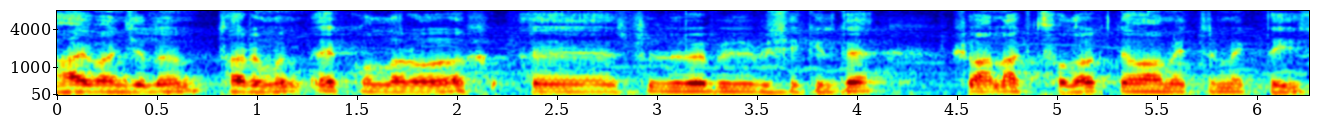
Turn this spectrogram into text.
hayvancılığın, tarımın ek kolları olarak e, sürdürülebilir bir şekilde şu an aktif olarak devam ettirmekteyiz.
